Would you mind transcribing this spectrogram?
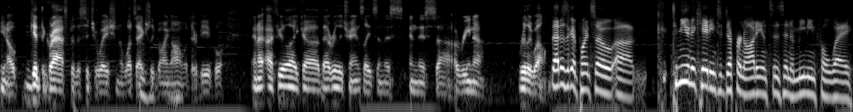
you know get the grasp of the situation of what's actually going on with their vehicle. And i, I feel like uh, that really translates in this in this uh, arena really well. That is a good point. So uh, c- communicating to different audiences in a meaningful way.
